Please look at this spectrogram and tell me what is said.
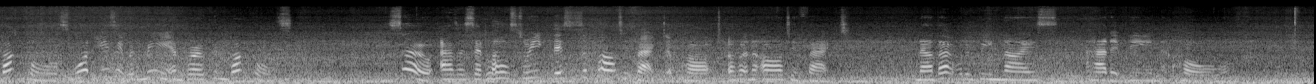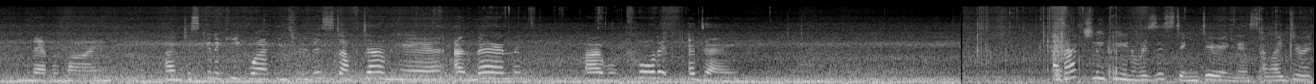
buckles. What is it with me and broken buckles? So, as I said last week, this is a partifact, a part of an artifact. Now that would have been nice had it been whole. Never mind. I'm just going to keep working through this stuff down here and then I will call it a day. I've actually been resisting doing this and I do it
